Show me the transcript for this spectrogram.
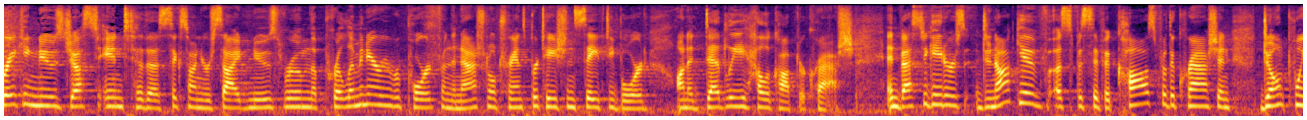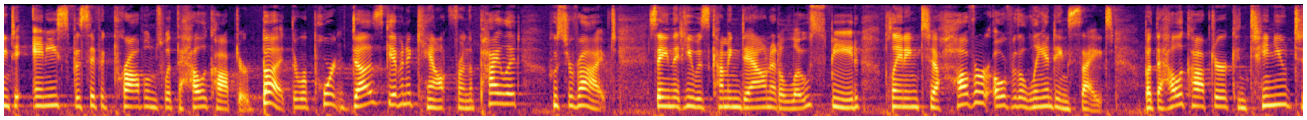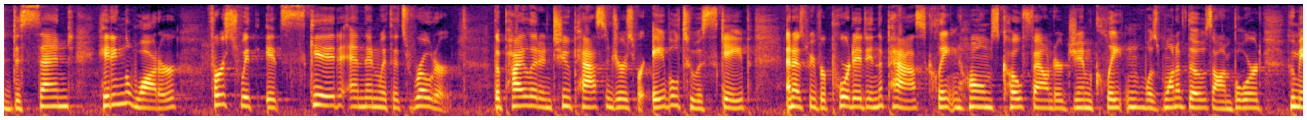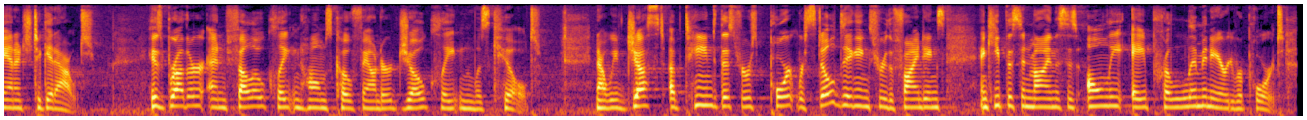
Breaking news just into the Six on Your Side newsroom. The preliminary report from the National Transportation Safety Board on a deadly helicopter crash. Investigators do not give a specific cause for the crash and don't point to any specific problems with the helicopter. But the report does give an account from the pilot who survived, saying that he was coming down at a low speed, planning to hover over the landing site. But the helicopter continued to descend, hitting the water, first with its skid and then with its rotor. The pilot and two passengers were able to escape. And as we've reported in the past, Clayton Homes co-founder Jim Clayton was one of those on board who managed to get out. His brother and fellow Clayton Homes co-founder Joe Clayton was killed. Now, we've just obtained this report. We're still digging through the findings. And keep this in mind, this is only a preliminary report.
